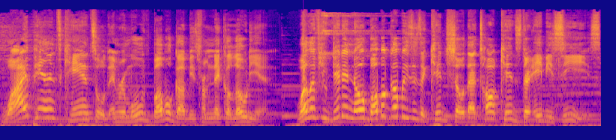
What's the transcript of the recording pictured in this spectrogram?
Why parents canceled and removed Bubble Guppies from Nickelodeon? Well, if you didn't know, Bubble Guppies is a kids show that taught kids their ABCs.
